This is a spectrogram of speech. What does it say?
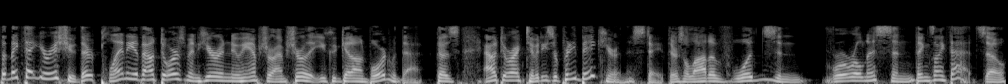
But make that your issue. There are plenty of outdoorsmen here in New Hampshire. I'm sure that you could get on board with that because outdoor activities are pretty big here in this state. There's a lot of woods and ruralness and things like that. So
